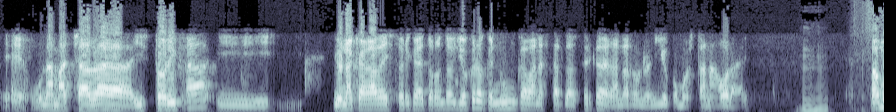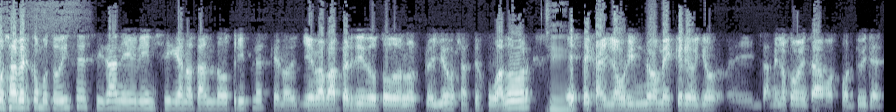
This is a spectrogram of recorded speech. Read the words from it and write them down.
eh, una machada histórica y, una cagada histórica de Toronto. Yo creo que nunca van a estar tan cerca de ganar un anillo como están ahora. ¿eh? Vamos a ver, como tú dices, si Danny Green sigue anotando triples, que lo llevaba perdido todos los playoffs a este jugador. Este Kyle Lowry no me creo yo, también lo comentábamos por Twitter,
